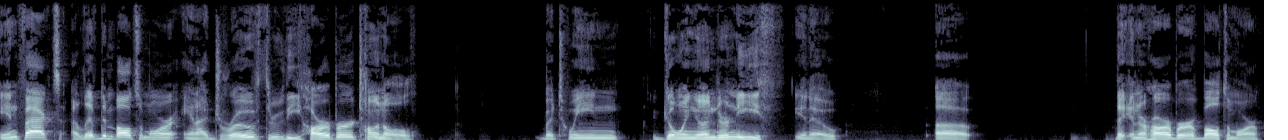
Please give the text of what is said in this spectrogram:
In fact, I lived in Baltimore and I drove through the harbor tunnel between going underneath, you know, uh, the inner harbor of Baltimore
